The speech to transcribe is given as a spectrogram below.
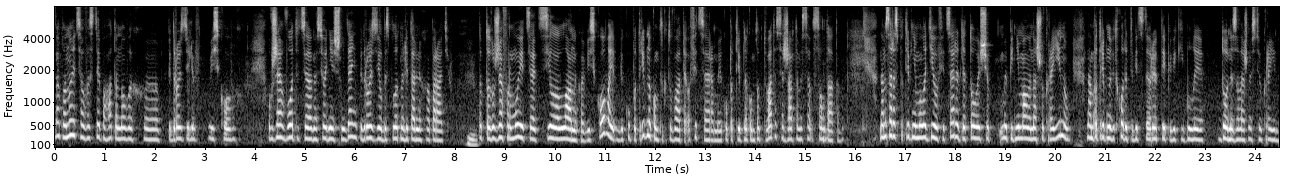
Да, планується ввести багато нових е, підрозділів військових. Вже вводиться на сьогоднішній день підрозділ безпілотно-літальних апаратів. Тобто вже формується ціла ланка військова, в яку потрібно комплектувати офіцерами, яку потрібно комплектувати сержантами солдатами. Нам зараз потрібні молоді офіцери для того, щоб ми піднімали нашу країну. Нам потрібно відходити від стереотипів, які були до незалежності України.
